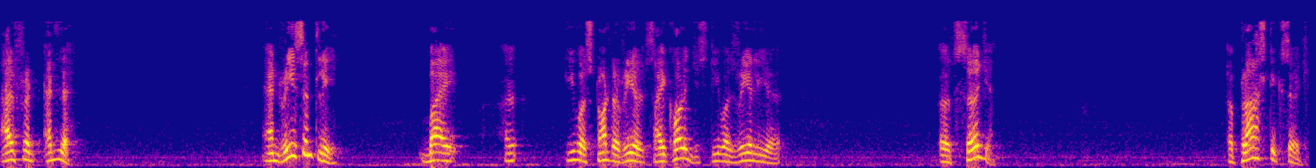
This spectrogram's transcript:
Alfred Adler. And recently, by uh, he was not a real psychologist, he was really a, a surgeon, a plastic surgeon.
